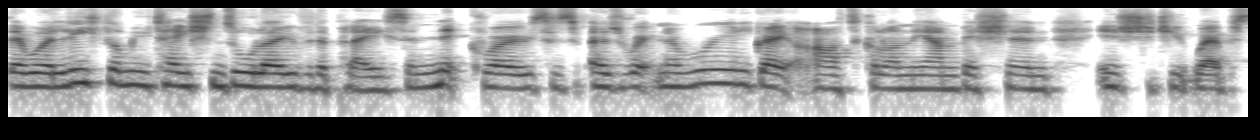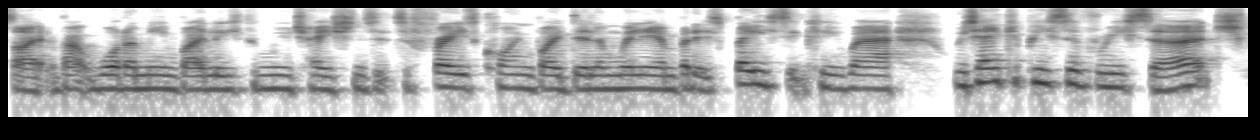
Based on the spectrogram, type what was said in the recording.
there were lethal mutations all over the place. And Nick Rose has, has, written a really great article on the Ambition Institute website about what I mean by lethal mutations. It's a phrase coined by Dylan But it's basically where we take a piece of research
